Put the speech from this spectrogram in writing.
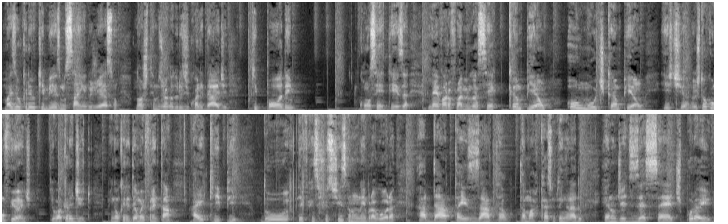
Mas eu creio que mesmo saindo o Gerson, nós temos jogadores de qualidade que podem com certeza levar o Flamengo a ser campeão ou multicampeão este ano. Eu estou confiante, eu acredito. Mengão Queridão vai enfrentar a equipe do Defesa e Justiça, não lembro agora a data exata, tá marcado, se não estou enganado, é no dia 17, por aí,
